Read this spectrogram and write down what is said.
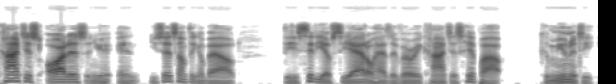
conscious artists, and you and you said something about the city of Seattle has a very conscious hip hop community.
